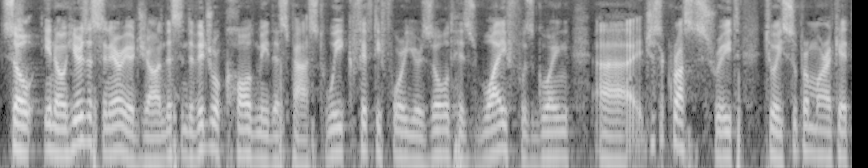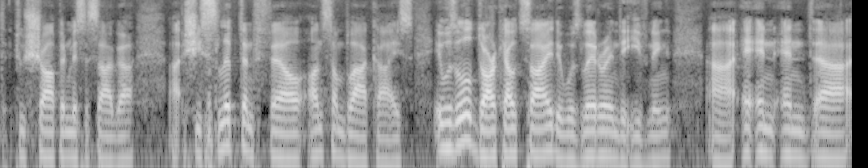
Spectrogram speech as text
So, you know, here's a scenario, John. This individual called me this past week, 54 years old. His wife was going uh, just across the street to a supermarket to shop in Mississauga. Uh, she slipped and fell on some black ice. It was a little dark outside. It was later in the evening, uh, and and uh,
